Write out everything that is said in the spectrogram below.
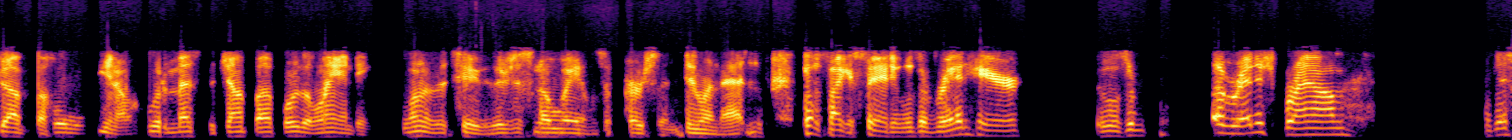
jump. The whole, you know, would have messed the jump up or the landing one of the two. There's just no way it was a person doing that. And plus, like I said, it was a red hair. It was a, a reddish brown, I guess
